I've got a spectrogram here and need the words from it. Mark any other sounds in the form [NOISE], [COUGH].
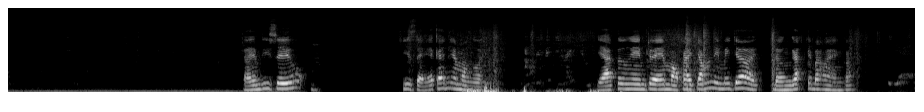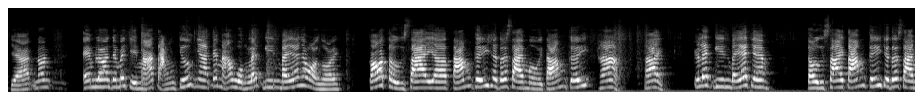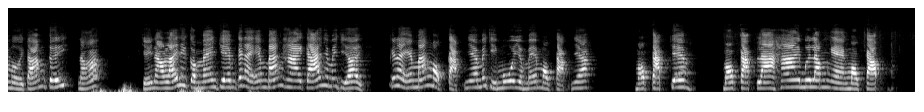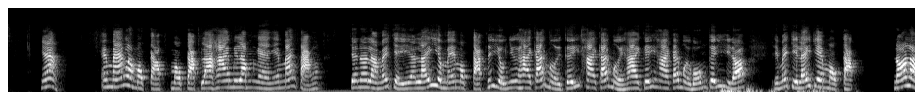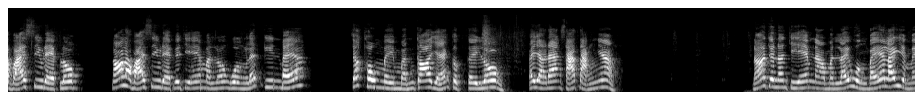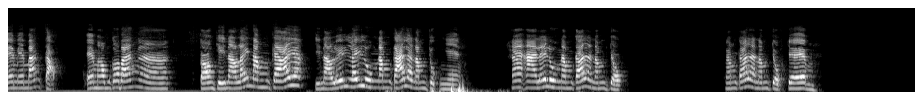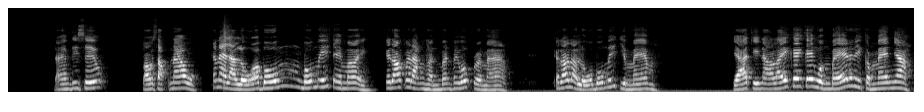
Đợi em tí xíu chia sẻ cái nha mọi người. Dạ thương em cho em một hai chấm đi mấy chứ. Ơi đừng gắt cái bao hàng con. Dạ nó, em lên cho mấy chị mã tặng trước nha. Cái mã quần legging bé nha mọi người. Có từ size à, 8 kg cho tới size 18 kg ha. Đây, cái legging bé cho em. Từ size 8 kg cho tới size 18 kg đó. Chị nào lấy thì comment cho em. Cái này em bán hai cái nha mấy chị ơi cái này em bán một cặp nha, mấy chị mua giùm em một cặp nha. Một cặp cho em. Một cặp là 25 ngàn một cặp. Nha. Em bán là một cặp một cặp là 25 ngàn em bán tặng. Cho nên là mấy chị lấy giùm em một cặp, thí dụ như hai cái 10 kg hai cái 12 kg hai cái 14 kg gì đó, thì mấy chị lấy cho em một cặp. Nó là vải siêu đẹp luôn. Nó là vải siêu đẹp cho chị em mình luôn, quần legging bé. Chất thun mềm, mịn, co giãn cực kỳ luôn bây giờ đang xả tặng nha. Đó, cho nên chị em nào mình lấy quần bé lấy giùm em em bán cọc em không có bán à... còn chị nào lấy 5 cái á, chị nào lấy lấy luôn 5 cái là 50 ngàn. Ha, ai lấy luôn 5 cái là 50 5 cái là 50 cho em. Đợi em tí xíu. Màu sọc nâu. Cái này là lụa 4 4 ít em ơi. Cái đó có đăng hình bên facebook rồi mà. Cái đó là lụa 4 ít giùm em dạ chị nào lấy cái cái quần bé đó đi comment nha.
